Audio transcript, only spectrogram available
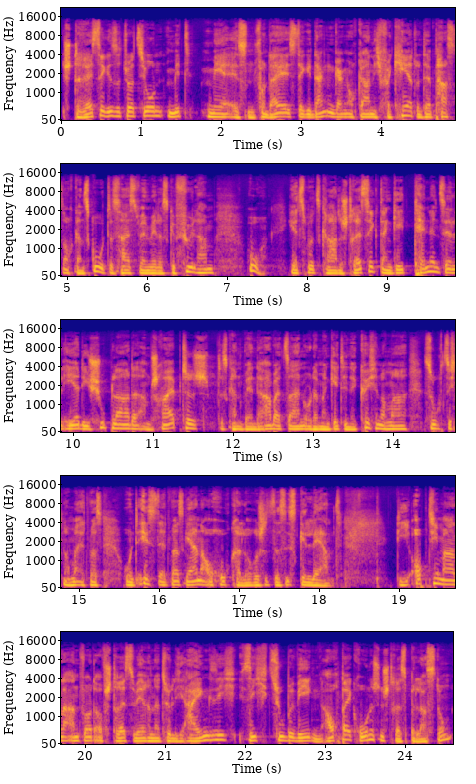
stressige Situationen mit mehr Essen. Von daher ist der Gedankengang auch gar nicht verkehrt und der passt auch ganz gut. Das heißt, wenn wir das Gefühl haben, oh, jetzt wird's gerade stressig, dann geht tendenziell eher die Schublade am Schreibtisch, das kann während der Arbeit sein, oder man geht in der Küche nochmal, sucht sich nochmal etwas und isst etwas, gerne auch hochkalorisches, das ist gelernt. Die optimale Antwort auf Stress wäre natürlich eigentlich, sich zu bewegen, auch bei chronischen Stressbelastungen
